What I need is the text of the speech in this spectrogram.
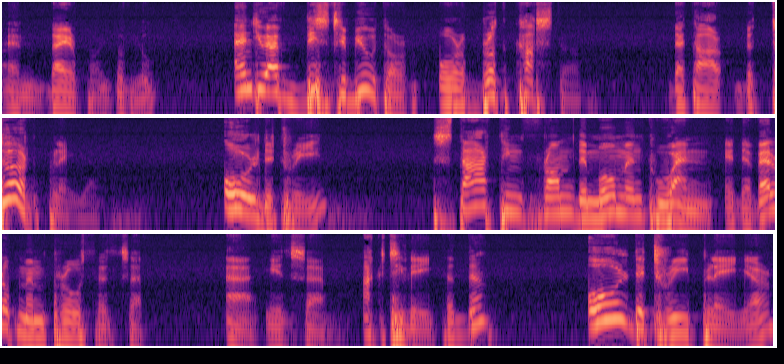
and their point of view. And you have distributor or broadcaster that are the third player. All the three, starting from the moment when a development process uh, is uh, activated, all the three players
